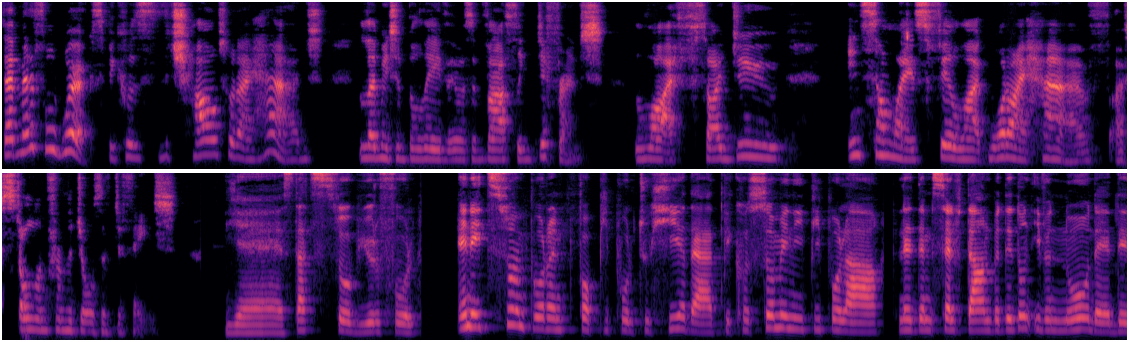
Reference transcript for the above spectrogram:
That metaphor works because the childhood I had led me to believe there was a vastly different life. So I do, in some ways, feel like what I have, I've stolen from the jaws of defeat. Yes, that's so beautiful. And it's so important for people to hear that because so many people are let themselves down, but they don't even know that they're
